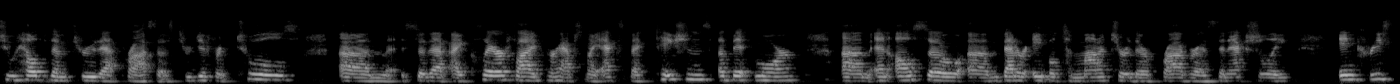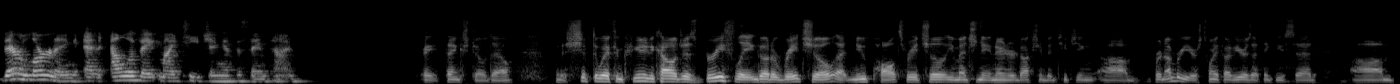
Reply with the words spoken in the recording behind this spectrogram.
to help them through that process through different tools um, so that I clarified perhaps my expectations a bit more um, and also um, better able to monitor their progress and actually increase their learning and elevate my teaching at the same time. Great, thanks, Jodelle. I'm going to shift away from community colleges briefly and go to Rachel at New Paltz. Rachel, you mentioned in your introduction, been teaching um, for a number of years, 25 years, I think you said. Um,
